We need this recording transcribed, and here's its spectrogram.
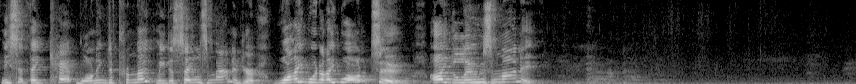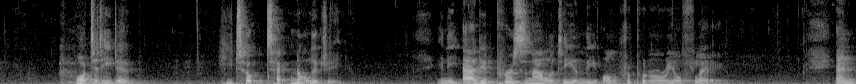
And he said, they kept wanting to promote me to sales manager. Why would I want to? I'd lose money. What did he do? He took technology and he added personality and the entrepreneurial flair. And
